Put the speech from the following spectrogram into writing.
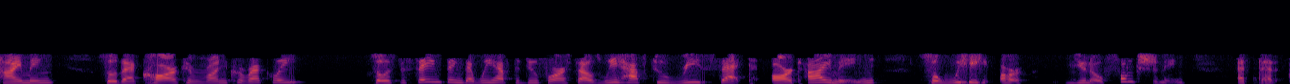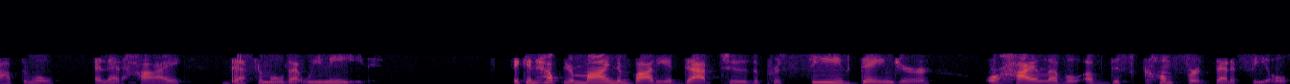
timing so that car can run correctly. So it's the same thing that we have to do for ourselves. We have to reset our timing so we are, you know, functioning at that optimal and that high decimal that we need. It can help your mind and body adapt to the perceived danger or high level of discomfort that it feels.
